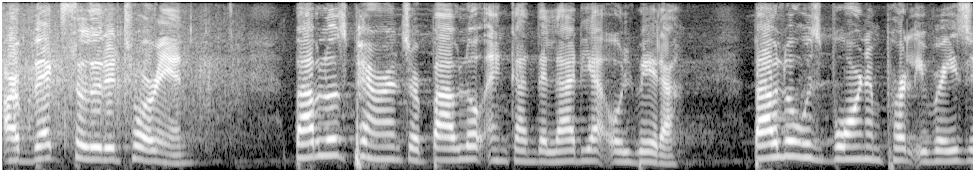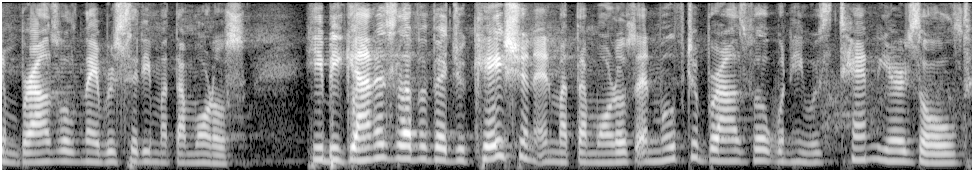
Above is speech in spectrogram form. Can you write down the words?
Our Beck salutatorian. Pablo's parents are Pablo and Candelaria Olvera. Pablo was born and partly raised in Brownsville, neighbor city Matamoros. He began his love of education in Matamoros and moved to Brownsville when he was 10 years old.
